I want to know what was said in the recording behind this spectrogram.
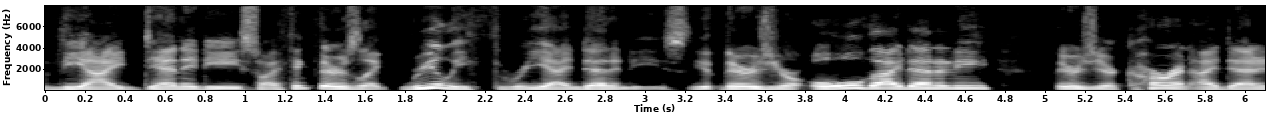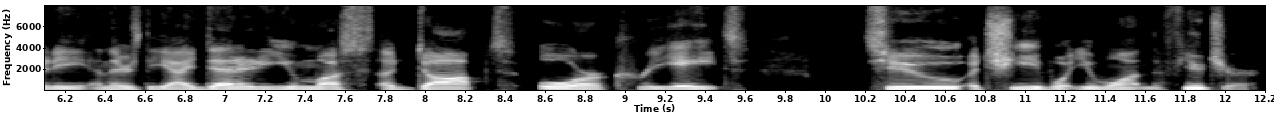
the identity. So I think there's like really three identities. There's your old identity, there's your current identity, and there's the identity you must adopt or create to achieve what you want in the future.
